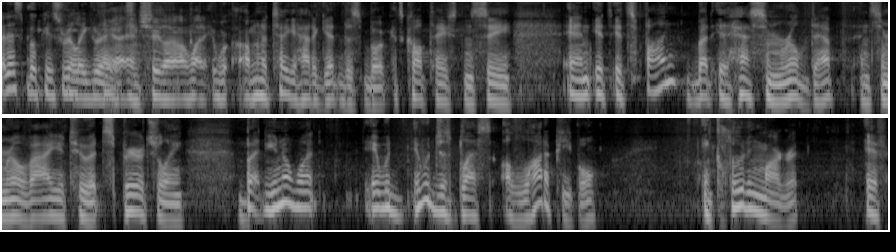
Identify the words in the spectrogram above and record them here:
But this book is really great. Yeah, and Sheila, I want, I'm going to tell you how to get this book. It's called Taste and See. And it, it's fun, but it has some real depth and some real value to it spiritually. But you know what? It would, it would just bless a lot of people, including Margaret, if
